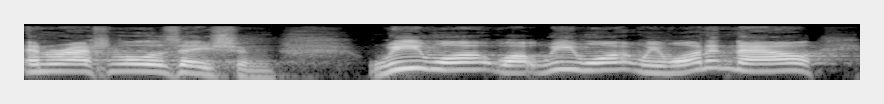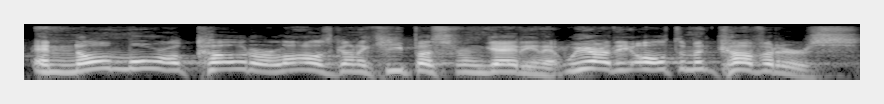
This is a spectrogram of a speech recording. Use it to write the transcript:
and rationalization. We want what we want, we want it now, and no moral code or law is going to keep us from getting it. We are the ultimate coveters.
